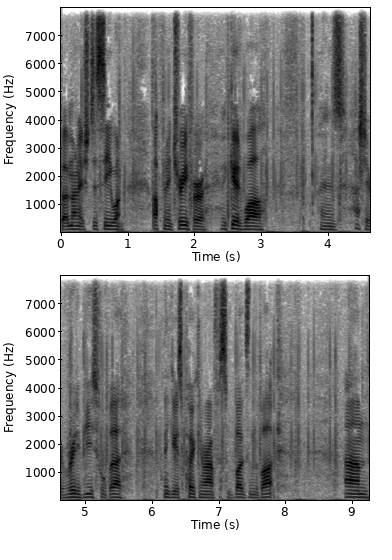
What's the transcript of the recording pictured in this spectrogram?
But I managed to see one up in a tree for a, a good while. And it was actually a really beautiful bird. I think he was poking around for some bugs in the bark. Um,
